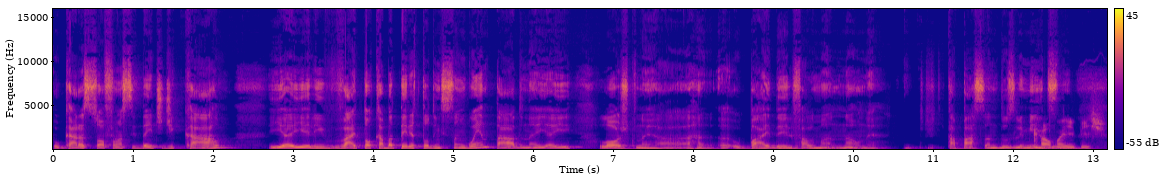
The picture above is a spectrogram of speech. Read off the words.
o cara sofre um acidente de carro e aí ele vai tocar a bateria todo ensanguentado, né? E aí, lógico, né? A, a, o pai dele fala, mano, não, né? Tá passando dos limites. Calma né? aí, bicho.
